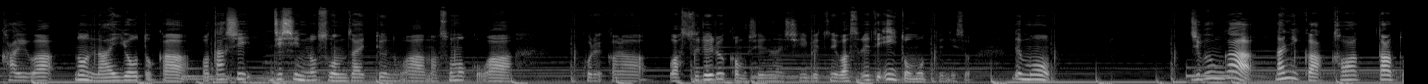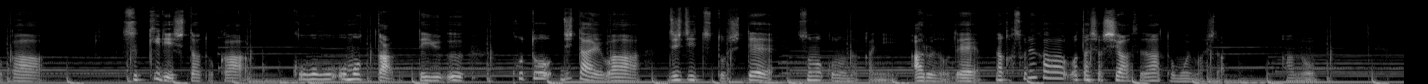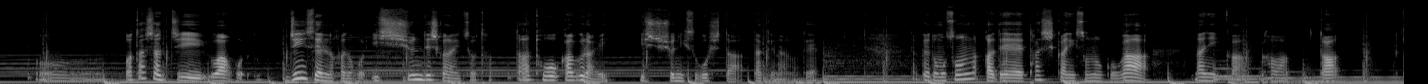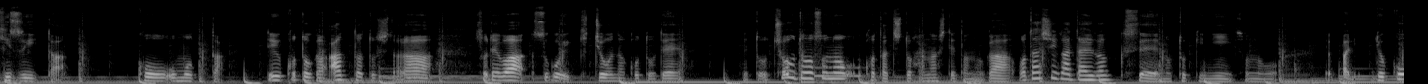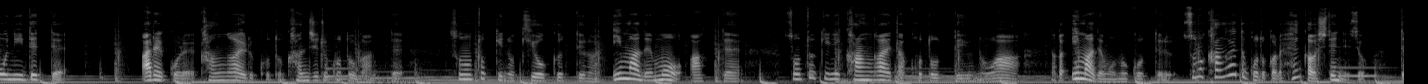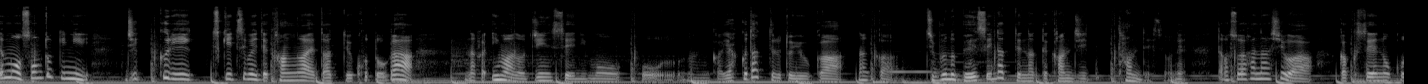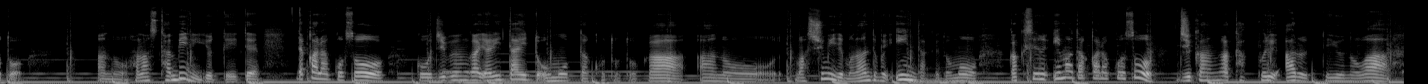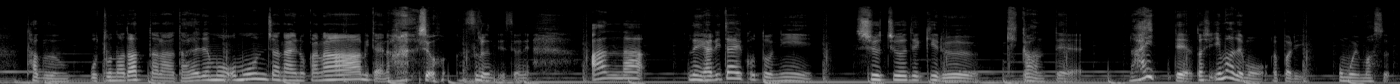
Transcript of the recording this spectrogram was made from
会話の内容とか私自身の存在っていうのは、まあ、その子はこれから忘れるかもしれないし別に忘れていいと思ってるんですよ。でも自分が何か変わったとかすっきりしたとかこう思ったっていうこと自体は事実としてその子の中にあるのでなんかそれが私は幸せだなと思いました。あのうん私たちは人生の中の一瞬でしかないんですよたった10日ぐらい一緒に過ごしただけなのでだけどもその中で確かにその子が何か変わった気づいたこう思ったっていうことがあったとしたらそれはすごい貴重なことで、えっと、ちょうどその子たちと話してたのが私が大学生の時にそのやっぱり旅行に出てあれこれ考えること感じることがあってその時の記憶っていうのは今でもあってその時に考えたことっていうのはなんか今でも残ってる。その考えたことから変化はしてんですよ。でもその時にじっくり突き詰めて考えたっていうことがなんか今の人生にもこうなんか役立ってるというかなんか自分のベースになってんなって感じたんですよねだからそういう話は学生のことあの話すたびに言っていてだからこそこう自分がやりたいと思ったこととかあの、まあ、趣味でも何でもいいんだけども学生の今だからこそ時間がたっぷりあるっていうのは多分大人だったら誰でも思うんじゃないのかなみたいな話をするんですよね。あんなね、やりたいことに集中できる期間ってないって私今でもやっぱり思います。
